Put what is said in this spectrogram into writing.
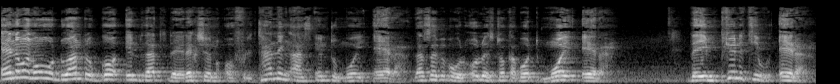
Anyone who would want to go in that direction of returning us into Moi era, that's why people will always talk about Moi era, the impunity era.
